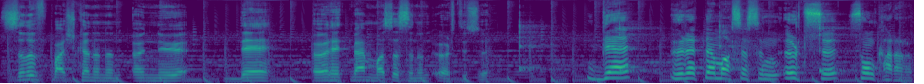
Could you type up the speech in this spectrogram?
Sınıf başkanının önlüğü D. Öğretmen masasının örtüsü. D. Öğretmen masasının örtüsü son kararım.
